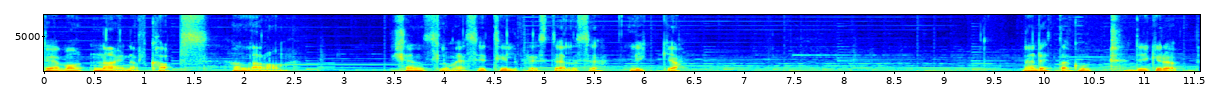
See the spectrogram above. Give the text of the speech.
Det är vad Nine of Cups handlar om. Känslomässig tillfredsställelse, lycka. När detta kort dyker upp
